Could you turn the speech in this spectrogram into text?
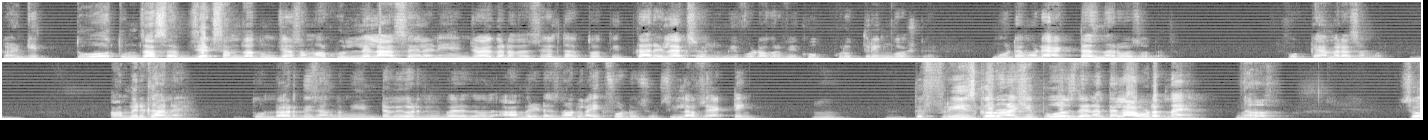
कारण की तो तुमचा सब्जेक्ट समजा तुमच्यासमोर खुललेला असेल आणि एन्जॉय करत असेल तर तो तितका रिलॅक्स होईल. कारण की फोटोग्राफी खूप कृत्रिम गोष्ट आहे. मोठ्या मोठ्या ॲक्टर्स नर्वस होतात. कॅमेरासमोर आमिर खान आहे. तोंडावरती सांगतो मी इंटरव्ह्यूवरती मी बरेच वेळेला, Aamir does not like photoshoot he loves acting ते फ्रीज करून अशी पोज देणं त्याला आवडत नाही. So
